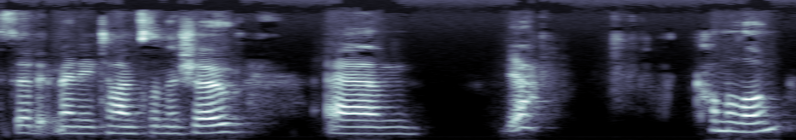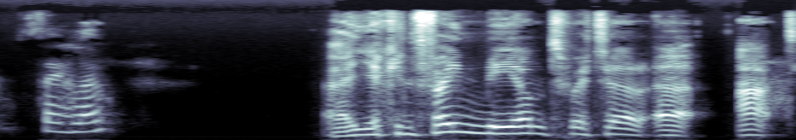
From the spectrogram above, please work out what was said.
Said it many times on the show. Um, yeah, come along, say hello. Uh, you can find me on Twitter at, at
